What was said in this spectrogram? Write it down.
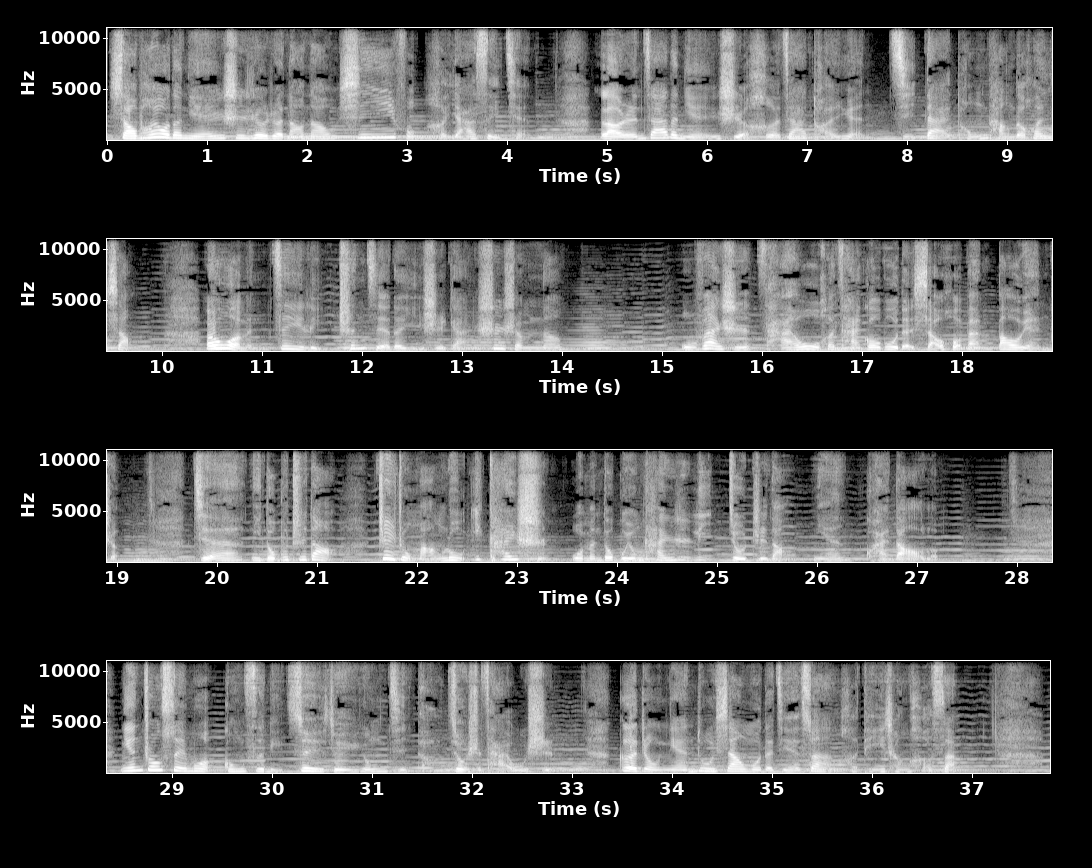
小朋友的年是热热闹闹新衣服和压岁钱，老人家的年是阖家团圆几代同堂的欢笑。而我们记忆里春节的仪式感是什么呢？午饭时，财务和采购部的小伙伴抱怨着。姐，你都不知道，这种忙碌一开始，我们都不用看日历就知道年快到了。年终岁末，公司里最最拥挤的就是财务室，各种年度项目的结算和提成核算，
